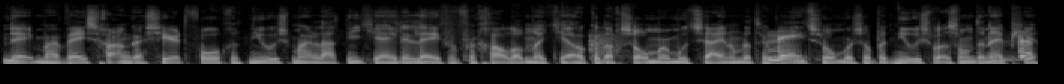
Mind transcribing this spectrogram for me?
Nee, maar wees geëngageerd, volg het nieuws, maar laat niet je hele leven vergallen omdat je elke dag somber moet zijn omdat er weer iets sombers op het nieuws was. Want dan heb je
